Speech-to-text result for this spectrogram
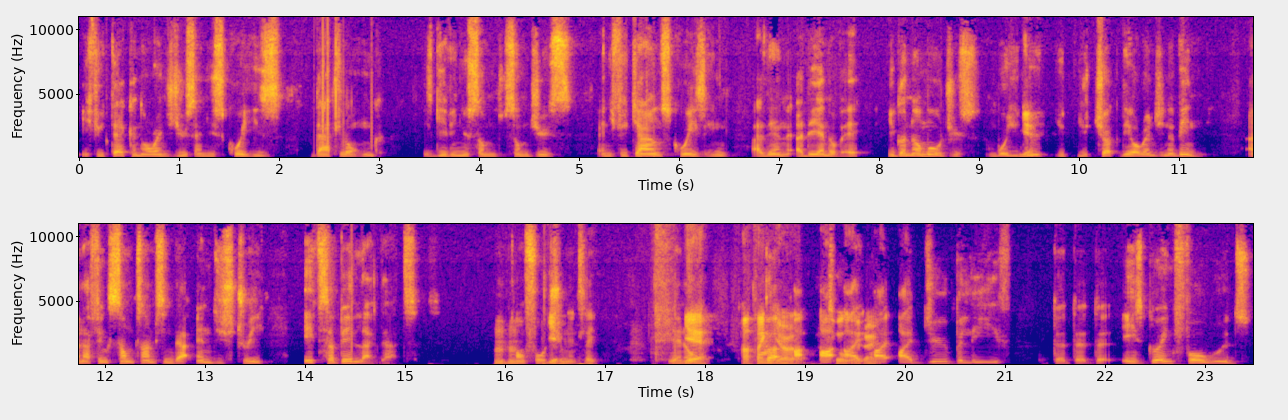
if you take an orange juice and you squeeze that long, it's giving you some some juice. And if you count squeezing, at the end, at the end of it, you got no more juice. And what you Yeah. do, you, you chuck the orange in a bin. And I think sometimes in that industry, it's a bit like that, Mhm. unfortunately. You know? Yeah, I think but you're I, I, totally I, right. I, I do believe that that that is going forwards,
